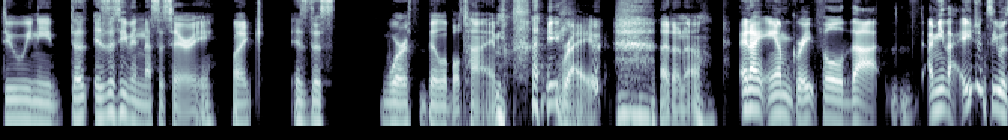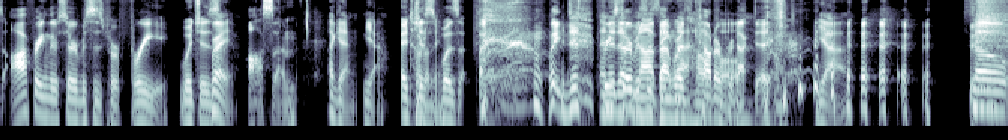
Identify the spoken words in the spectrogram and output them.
do we need? Does, is this even necessary? Like, is this worth billable time. Like, Right. I don't know. And I am grateful that I mean the agency was offering their services for free, which is Right. awesome. Again, yeah. It just was like It just free services that was that counterproductive. Yeah. So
